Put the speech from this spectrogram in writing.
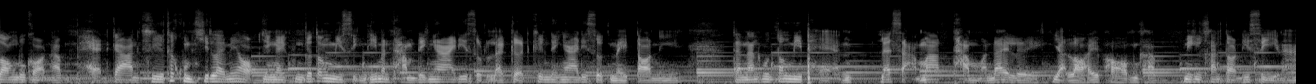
ลองดูก่อนครับ แผนการคือถ้าคุณคิดอะไรไม่ออกยังไง คุณก็ต้องมีสิ่งที่มันทำได้ง่ายที่สุด และเกิดขึ้นได้ง่ายที่สุดในตอนนี้ดังนั้นคุณต้องมีแผนและสามารถทำมันได้เลย อย่ารอให้พร้อมครับ นี่คือขั้นตอนที่ 4 นะ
